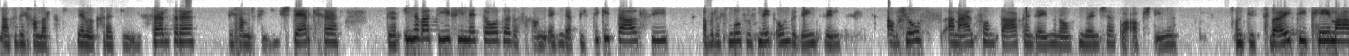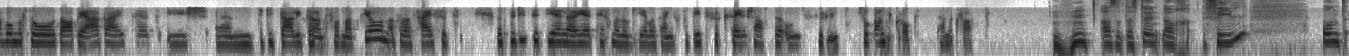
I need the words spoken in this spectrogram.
Also wie kann man Demokratie fördern? Wie kann man sie stärken durch innovative Methoden, das kann irgendetwas digital sein, aber das muss es nicht unbedingt, weil am Schluss, am Ende des Tages, gehen immer noch Menschen abstimmen. Und das zweite Thema, das man so da bearbeitet, ist ähm, digitale Transformation. Also das heißt, was bedeutet die neue Technologie, die es eigentlich so gibt für Gesellschaften und für Leute? So ganz grob zusammengefasst. Mhm. Also das tönt nach viel. Und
